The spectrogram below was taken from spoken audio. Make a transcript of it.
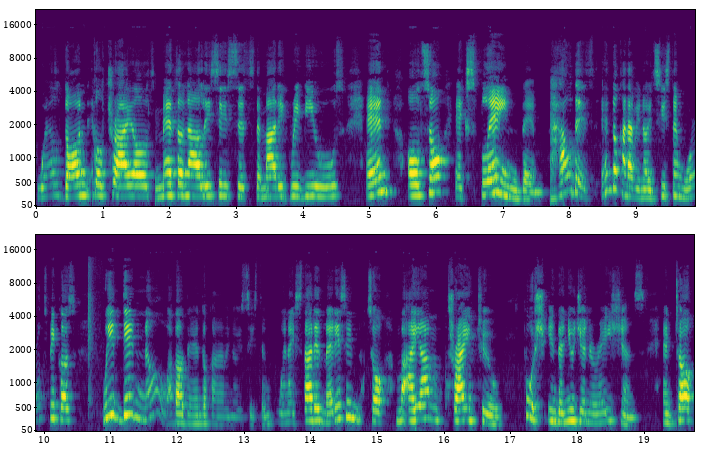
well done clinical trials, meta analysis, systematic reviews, and also explain them how the endocannabinoid system works because we didn't know about the endocannabinoid system when I studied medicine. So I am trying to push in the new generations and talk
